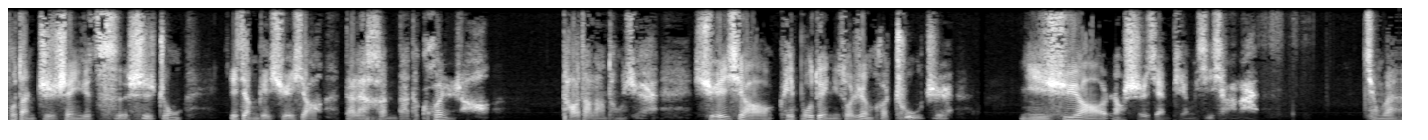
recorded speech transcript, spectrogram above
不断置身于此事中，也将给学校带来很大的困扰。陶大郎同学，学校可以不对你做任何处置，你需要让事件平息下来。请问，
